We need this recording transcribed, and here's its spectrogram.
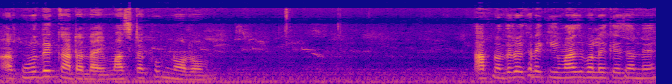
আর কোনো দিক কাঁটা নাই। মাছটা খুব নরম। আপনাদের এখানে কি মাছ বলে কে জানে?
